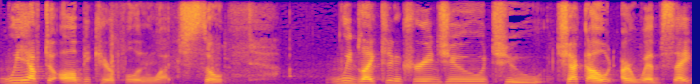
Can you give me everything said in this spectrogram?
we have to all be careful and watch. So. We'd like to encourage you to check out our website.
